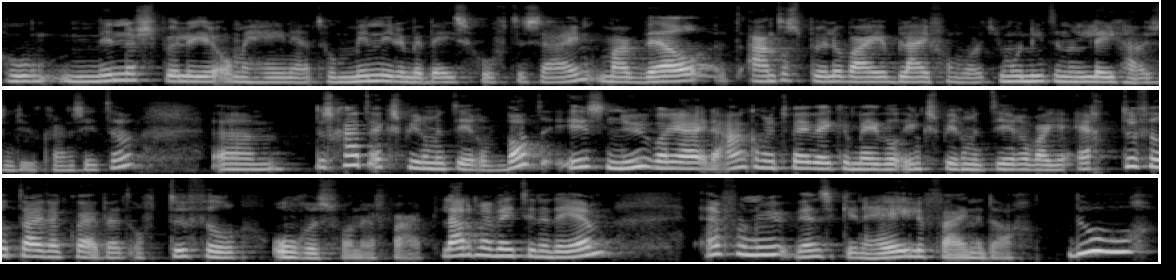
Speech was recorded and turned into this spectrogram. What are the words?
hoe minder spullen je om je heen hebt, hoe minder je ermee bezig hoeft te zijn. Maar wel het aantal spullen waar je blij van wordt. Je moet niet in een leeg huis natuurlijk gaan zitten. Um, dus ga het experimenteren. Wat is nu waar jij de aankomende twee weken mee wil experimenteren, waar je echt te veel tijd aan kwijt bent of te veel onrust van ervaart? Laat het me weten in de DM. En voor nu wens ik je een hele fijne dag. Doeg!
